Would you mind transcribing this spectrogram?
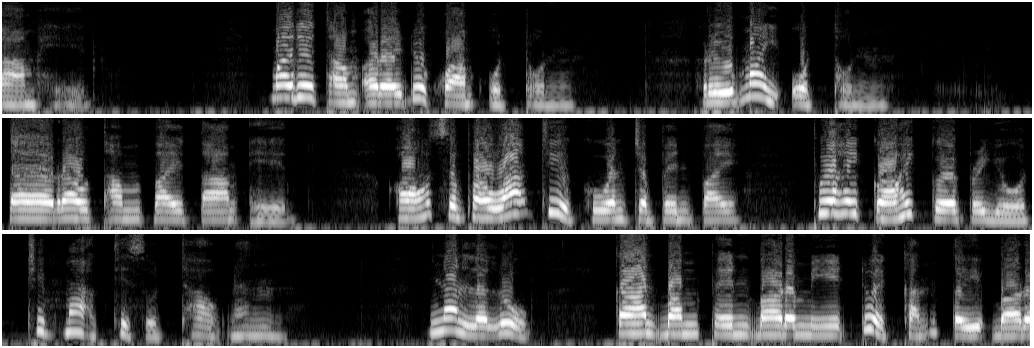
ตามเหตุ ไม่ได้ทำอะไรด้วยความอดทน หรือไม่อดทน แต่เราทำไปตามเหตุ ของสภาวะที่ควรจะเป็นไป เพื่อให้ก่อให้เกิดประโยชน์ที่มากที่สุดเท่านั้น นั่นละลูก การบำเพ็ญบารมีด้วยขันติบาร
